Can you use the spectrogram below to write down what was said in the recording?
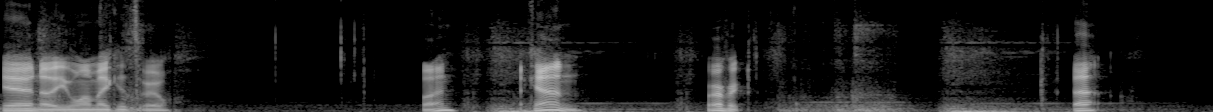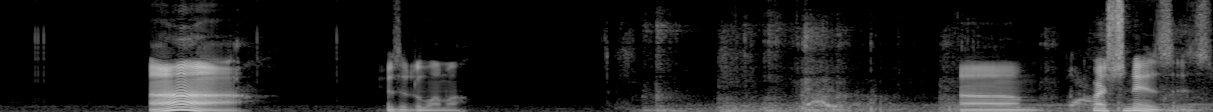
Yeah, no, you want to make it through. Fine. I can. Perfect. That. Ah. Here's a dilemma. Um, question is, is...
